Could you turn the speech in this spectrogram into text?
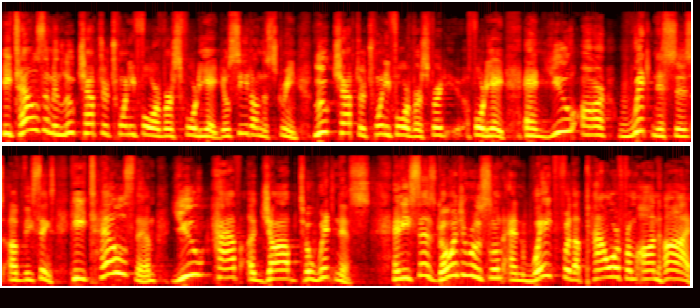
he tells them in Luke chapter 24, verse 48. You'll see it on the screen. Luke chapter 24, verse 48. And you are witnesses of these things. He tells them, you have a job to witness. And he says, go in Jerusalem and wait for the power from on high.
